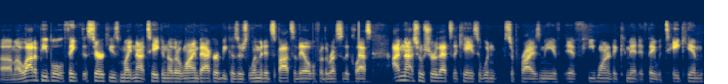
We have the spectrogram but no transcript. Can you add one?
Um, a lot of people think that Syracuse might not take another linebacker because there's limited spots available for the rest of the class. I'm not so sure that's the case. It wouldn't surprise me if, if he wanted to commit, if they would take him.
